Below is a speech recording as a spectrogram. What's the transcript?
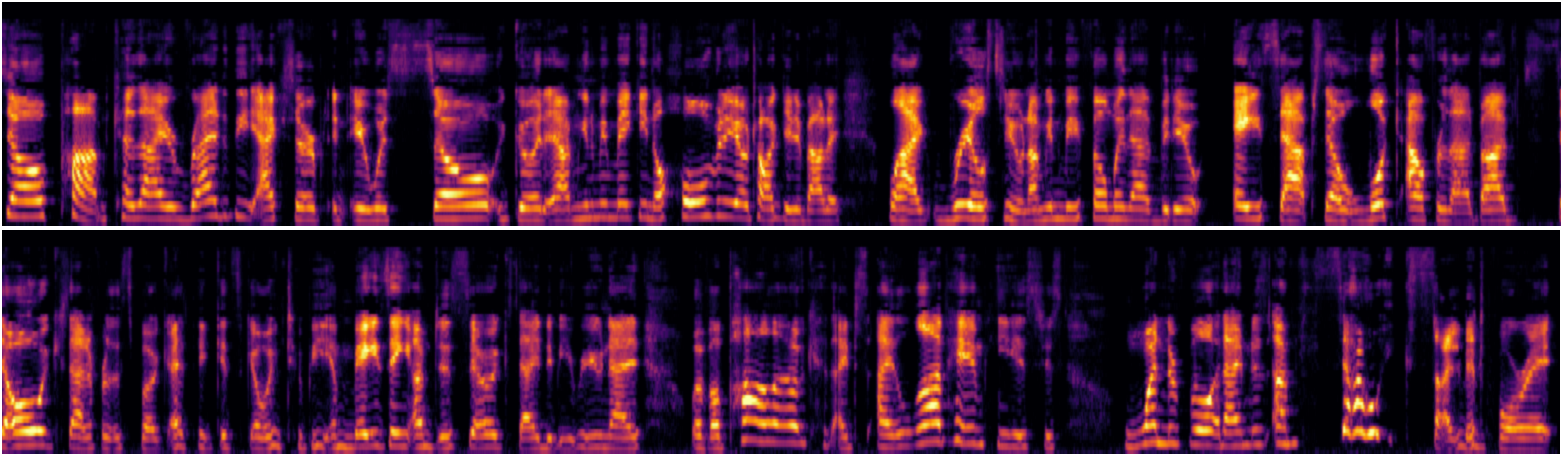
so pumped because I read the excerpt and it was so good and I'm going to be making a whole video talking about it like real soon. I'm going to be filming that video ASAP so look out for that but I'm so excited for this book. I think it's going to be amazing. I'm just so excited to be reunited with Apollo because I just I love him. He is just wonderful and I'm just I'm so excited for it.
